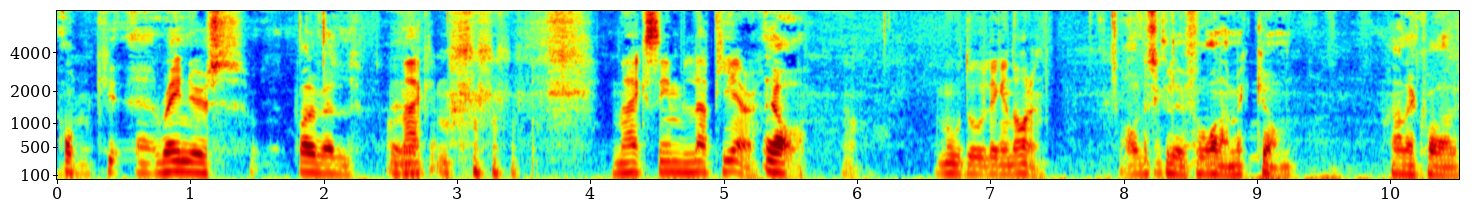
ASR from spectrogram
Och eh, Rangers var det väl? Mac Maxim Lapierre, Ja. Modo-legendaren. ja, det skulle förvåna mycket om han är kvar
